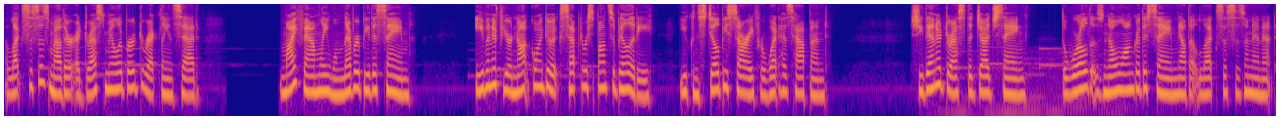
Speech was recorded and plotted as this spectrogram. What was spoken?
Alexis's mother addressed Millerberg directly and said, My family will never be the same. Even if you're not going to accept responsibility, you can still be sorry for what has happened. She then addressed the judge, saying, The world is no longer the same now that Alexis isn't in it,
